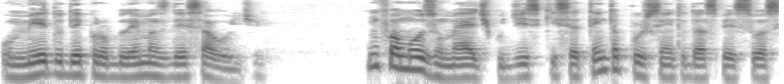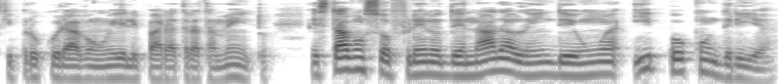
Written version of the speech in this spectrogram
o medo de problemas de saúde. Um famoso médico disse que 70% das pessoas que procuravam ele para tratamento estavam sofrendo de nada além de uma hipocondria.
